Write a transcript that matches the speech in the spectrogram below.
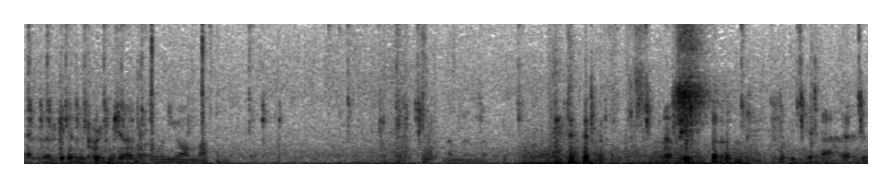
I've, I've got an important job. What do you want, muffin? No, no, no. Come up here.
